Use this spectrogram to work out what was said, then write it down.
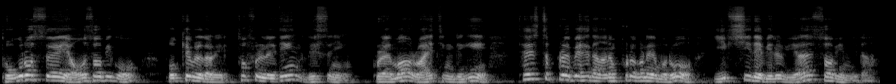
도구로서의 영어 수업이고 보케블러리, 토플 리딩, 리스닝, 그래머, 라이팅 등이 테스트 프랩에 해당하는 프로그램으로 입시 대비를 위한 수업입니다.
